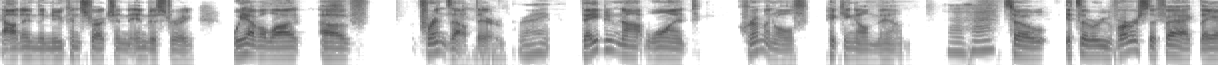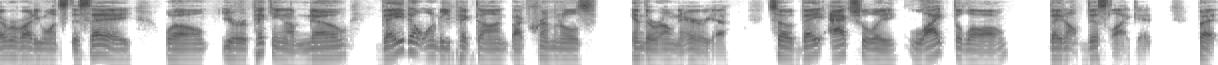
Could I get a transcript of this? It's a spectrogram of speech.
out in the new construction industry, we have a lot of friends out there. Right. They do not want criminals picking on them. Mm-hmm. So it's a reverse effect. They everybody wants to say, "Well, you're picking on them." No, they don't want to be picked on by criminals in their own area. So they actually like the law. They don't dislike it. But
